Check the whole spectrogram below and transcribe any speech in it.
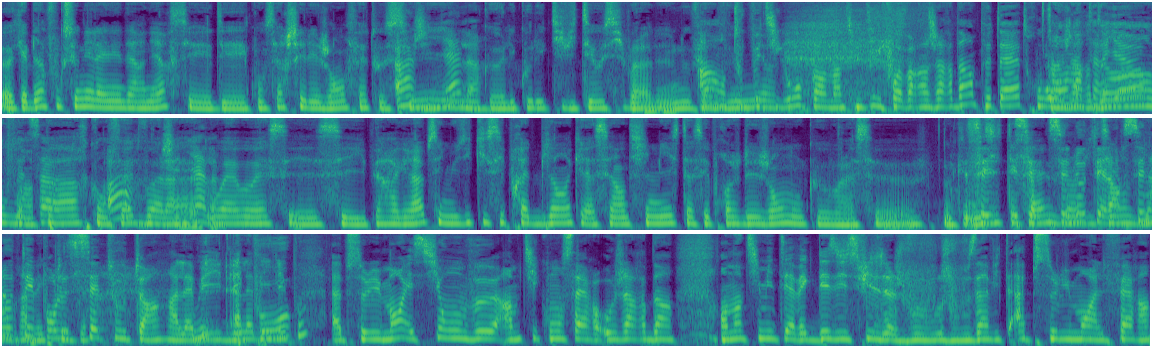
euh, qui a bien fonctionné l'année dernière. C'est des concerts chez les gens en fait aussi. Ah, génial. Donc euh, les collectivités aussi, voilà, de nous faire Ah, en tout petit groupe, en intimité. Il faut avoir un jardin peut-être ou un jardin intérieur. ou un ça parc en Ah, fait voilà Génial. ouais ouais c'est hyper agréable c'est une musique qui s'y prête bien qui est assez intimiste assez proche des gens donc euh, voilà c'est noté. Alors, c'est noté pour le plaisir. 7 août hein, à l'abbaye Oui, de à l'abbaye de l'Épau. l'Épau. Absolument. Et si on veut un petit concert au jardin en intimité avec Daisy Fields, je vous, je vous invite absolument à le faire. hein.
